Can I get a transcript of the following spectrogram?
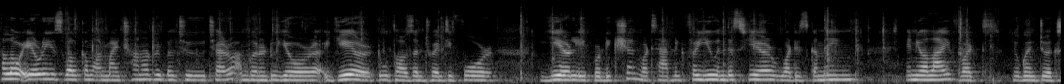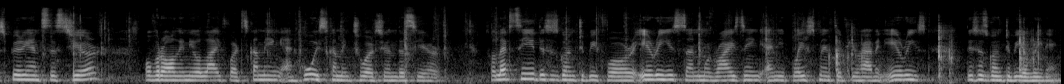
Hello Aries, welcome on my channel Triple Two Tarot. I'm going to do your year 2024 yearly prediction. What's happening for you in this year? What is coming in your life? What you're going to experience this year? Overall in your life, what's coming and who is coming towards you in this year? So let's see. This is going to be for Aries, Sun, Moon, Rising. Any placements if you have in Aries, this is going to be a reading.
